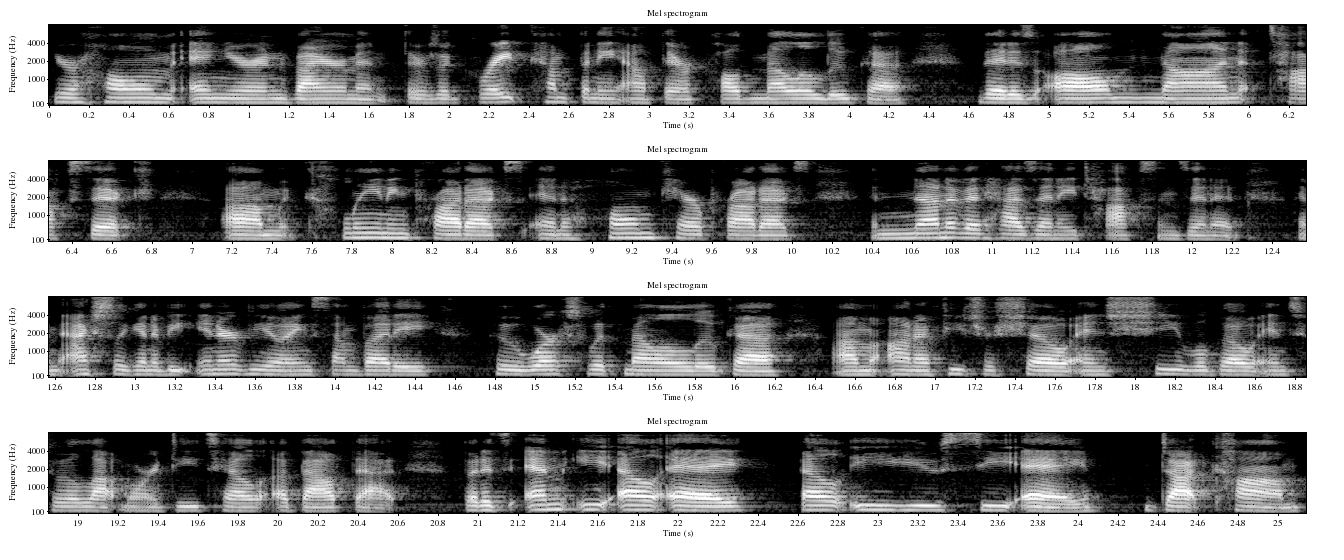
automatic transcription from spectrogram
your home and your environment. There's a great company out there called Melaleuca that is all non toxic um, cleaning products and home care products, and none of it has any toxins in it. I'm actually going to be interviewing somebody who works with Melaleuca um, on a future show, and she will go into a lot more detail about that. But it's M E L A L E U C A com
